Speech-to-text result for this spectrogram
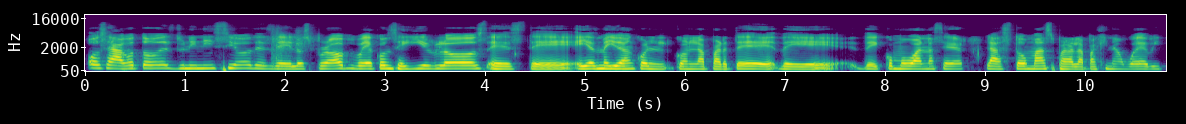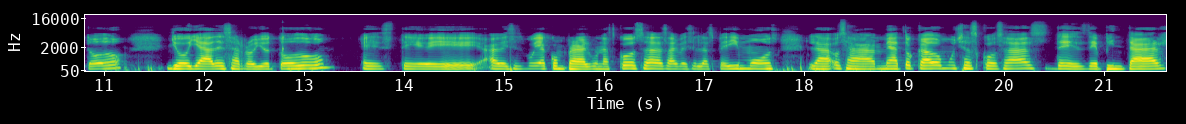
o sea, hago todo desde un inicio, desde los props, voy a conseguirlos, este, ellas me ayudan con, con la parte de, de cómo van a ser las tomas para la página web y todo. Yo ya desarrollo todo, este, a veces voy a comprar algunas cosas, a veces las pedimos, la, o sea, me ha tocado muchas cosas desde pintar,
